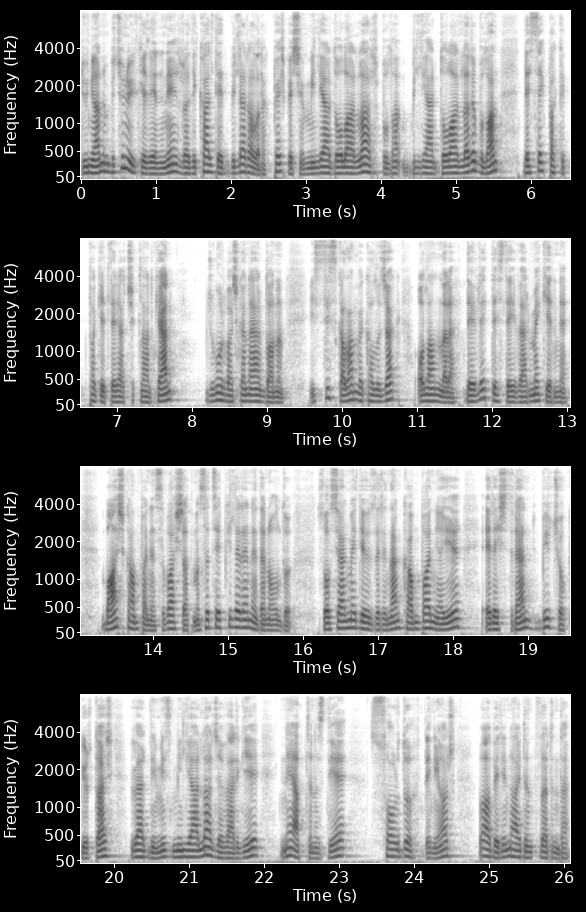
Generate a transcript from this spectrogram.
dünyanın bütün ülkelerini radikal tedbirler alarak peş peşe milyar dolarlar bulan, milyar dolarları bulan destek paket, paketleri açıklarken Cumhurbaşkanı Erdoğan'ın işsiz kalan ve kalacak olanlara devlet desteği vermek yerine bağış kampanyası başlatması tepkilere neden oldu. Sosyal medya üzerinden kampanyayı eleştiren birçok yurttaş verdiğimiz milyarlarca vergiyi ne yaptınız diye sordu deniyor bu haberin ayrıntılarında.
